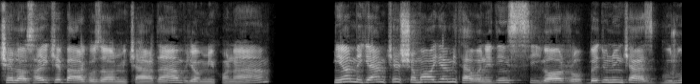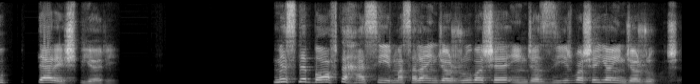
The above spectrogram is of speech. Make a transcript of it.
کلاس هایی که برگزار می‌کردم یا می‌کنم میام میگم که شما آیا می‌توانید این سیگار رو بدون اینکه از گروپ درش بیاری؟ مثل بافت حصیر مثلا اینجا رو باشه اینجا زیر باشه یا اینجا رو باشه.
